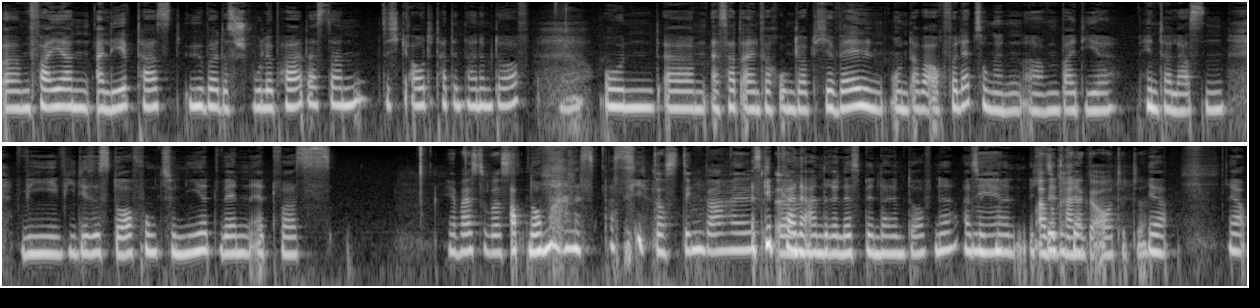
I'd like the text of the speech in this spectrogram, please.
ähm, Feiern erlebt hast über das schwule Paar, das dann sich geoutet hat in deinem Dorf. Ja. Und ähm, es hat einfach unglaubliche Wellen und aber auch Verletzungen ähm, bei dir hinterlassen, wie, wie dieses Dorf funktioniert, wenn etwas Ja, weißt du was? Abnormales passiert. Das Ding war halt. Es gibt keine ähm, andere Lesbe in deinem Dorf, ne? Also nee, ich meine, ich also keine ja, geoutete. ja, ja,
